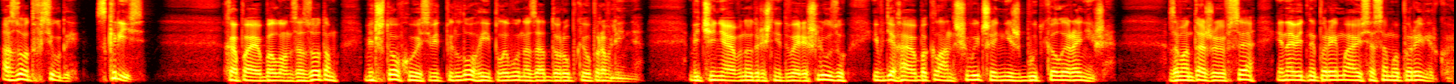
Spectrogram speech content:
Азот всюди, скрізь. Хапаю балон з азотом, відштовхуюсь від підлоги і пливу назад до рубки управління. Відчиняю внутрішні двері шлюзу і вдягаю баклан швидше, ніж будь-коли раніше. Завантажую все і навіть не переймаюся самоперевіркою.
